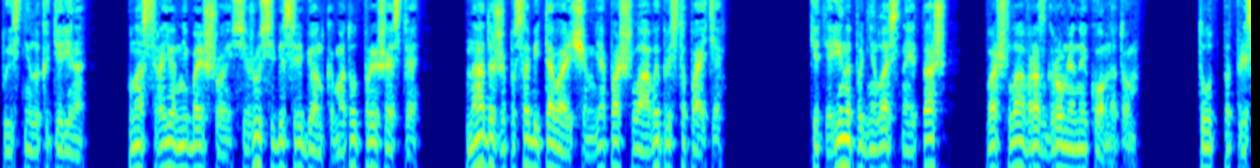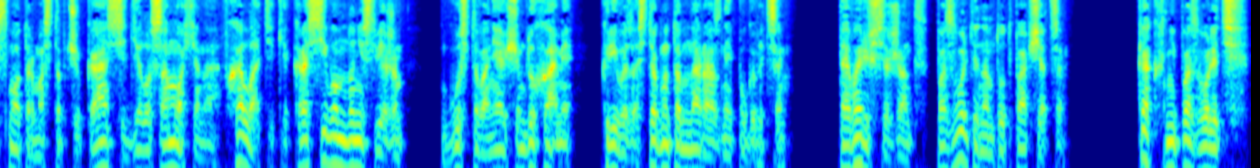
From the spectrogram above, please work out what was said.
пояснила Катерина. У нас район небольшой, сижу себе с ребенком, а тут происшествие. Надо же пособить товарищам. Я пошла, вы приступайте. Катерина поднялась на этаж, вошла в разгромленную комнату. Тут под присмотром Остапчука сидела Самохина в халатике, красивом, но не свежем, густо воняющим духами, криво застегнутом на разные пуговицы. — Товарищ сержант, позвольте нам тут пообщаться. — Как не позволить?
